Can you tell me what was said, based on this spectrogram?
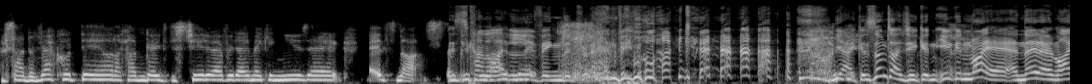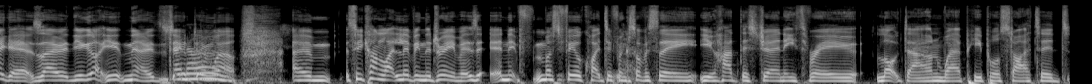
I signed a record deal. Like I'm going to the studio every day making music. It's nuts. And it's kind of like, like living the dream. People like it. yeah, because sometimes you can you can write it and they don't like it. So you got you, you know it's doing, doing well. Um, so you're kind of like living the dream, is and it must feel quite different because obviously you had this journey through lockdown where people started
